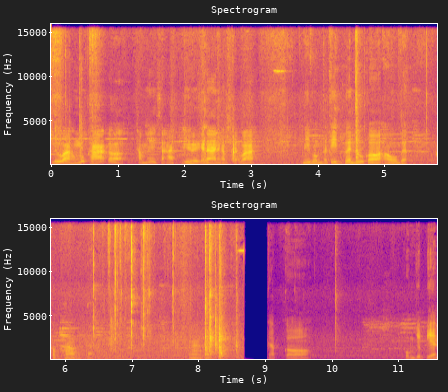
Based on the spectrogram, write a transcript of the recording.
หรือว่าของลูกค้าก็ทำให้สะอาดเลยก็ได้นะครับ แต่ว่านี่ผมสาธิตเพื่อนดูก็เอาแบบคร่าวๆแล้วกันนะครับครับก็ ผมจะเปลี่ยน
